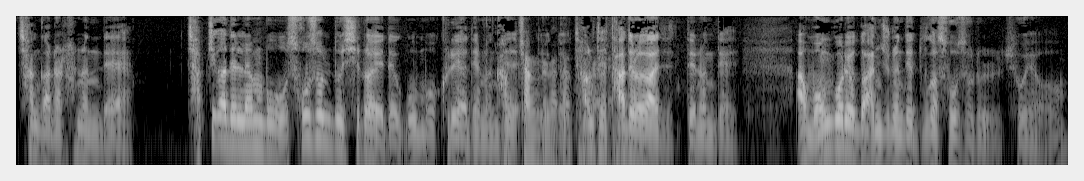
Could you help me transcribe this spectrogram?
창간을 하는데 잡지가 되려면 뭐 소설도 실어야 되고 뭐 그래야 되는데 각 장르가 다다 들어가야 되는데 아 원고료도 안 주는데 누가 소설을 줘요.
